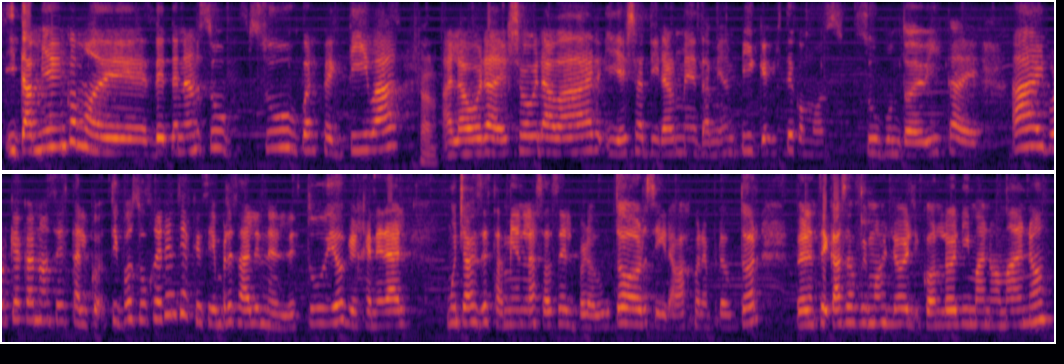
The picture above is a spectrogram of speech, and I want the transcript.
Y también como de, de tener su, su perspectiva Claro. a la hora de yo grabar y ella tirarme también piques, viste, como su punto de vista de, ay, ¿por qué acá no haces tal cosa? Tipo sugerencias que siempre salen en el estudio, que en general muchas veces también las hace el productor, si grabas con el productor, pero en este caso fuimos con Loli mano a mano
